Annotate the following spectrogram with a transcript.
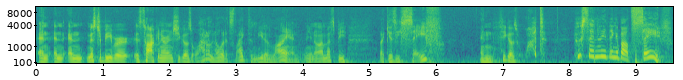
and, and, and Mr. Beaver is talking to her, and she goes, Well, I don't know what it's like to meet a lion. You know, I must be, like, is he safe? And he goes, What? Who said anything about safe?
